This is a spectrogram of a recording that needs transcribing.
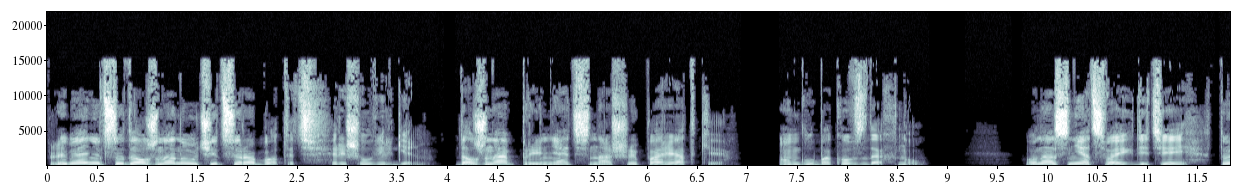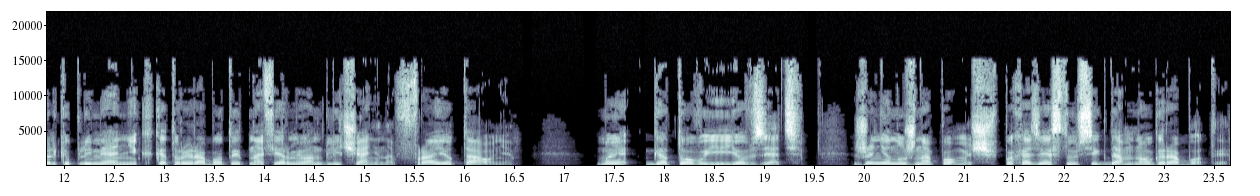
«Племянница должна научиться работать», — решил Вильгельм должна принять наши порядки». Он глубоко вздохнул. «У нас нет своих детей, только племянник, который работает на ферме у англичанина в Фрайо-тауне. Мы готовы ее взять. Жене нужна помощь, по хозяйству всегда много работы.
